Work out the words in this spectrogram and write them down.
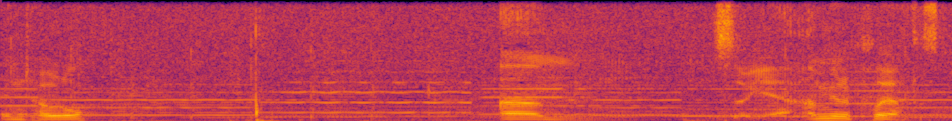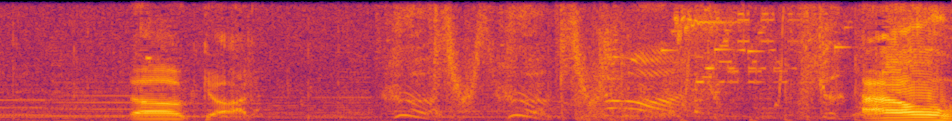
in total? Um, so yeah, I'm gonna play off this. Oh, God. Ow!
